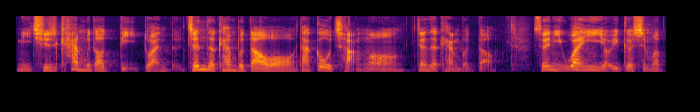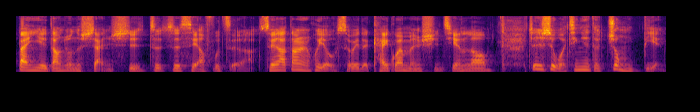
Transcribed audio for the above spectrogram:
你其实看不到底端的，真的看不到哦。它够长哦，真的看不到。所以你万一有一个什么半夜当中的闪失，这这谁要负责啊？所以它当然会有所谓的开关门时间喽。这就是我今天的重点。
